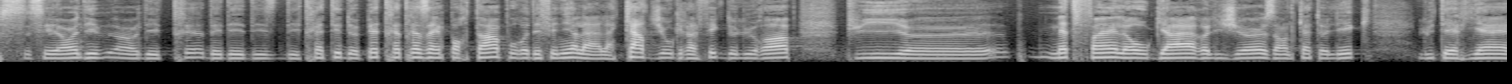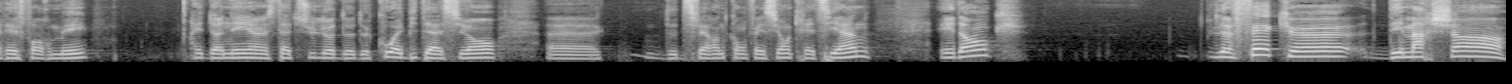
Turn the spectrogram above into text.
c'est un, des, des, traités de paix très, très importants pour définir la, la carte géographique de l'Europe, puis mettre fin là, aux guerres religieuses entre catholiques, luthériens, réformés et donner un statut de, cohabitation euh, de différentes confessions chrétiennes. Et donc, le fait que des marchands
